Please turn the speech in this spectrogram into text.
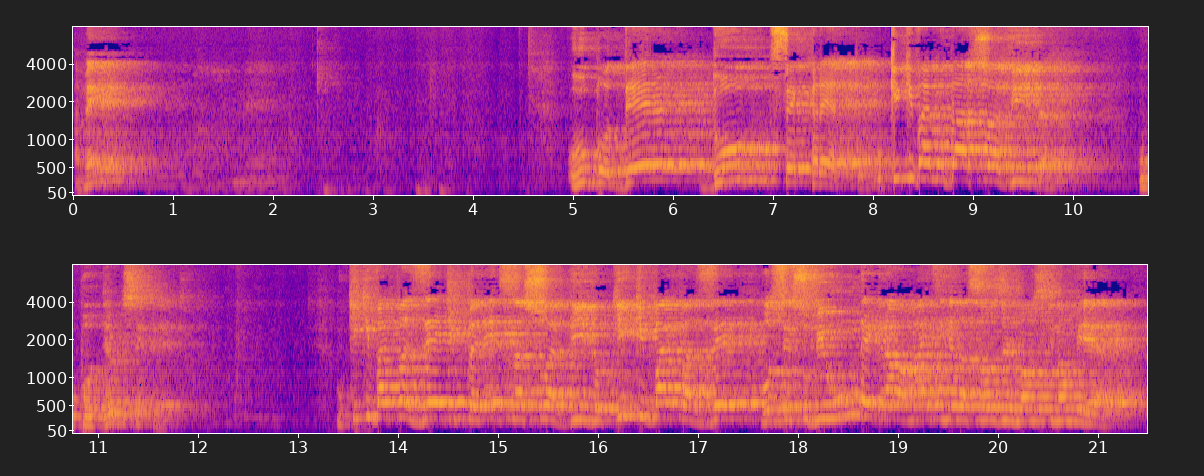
Amém? O poder do secreto. O que, que vai mudar a sua vida? O poder do secreto. O que, que vai fazer diferença na sua vida? O que, que vai fazer você subir um degrau a mais em relação aos irmãos que não vieram?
